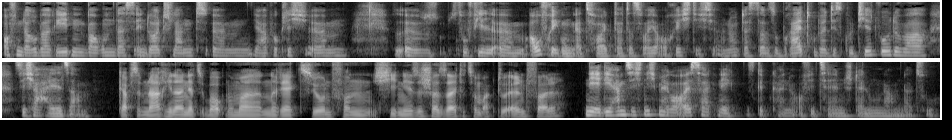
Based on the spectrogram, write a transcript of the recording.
offen darüber reden, warum das in Deutschland ähm, ja wirklich ähm, äh, so viel ähm, Aufregung erzeugt hat. Das war ja auch richtig, ne? dass da so breit drüber diskutiert wurde, war sicher heilsam. Gab es im Nachhinein jetzt überhaupt nochmal eine Reaktion von chinesischer Seite zum aktuellen Fall? Nee, die haben sich nicht mehr geäußert. Nee, es gibt keine offiziellen Stellungnahmen dazu.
